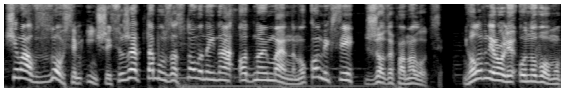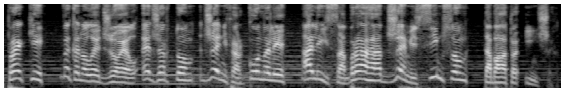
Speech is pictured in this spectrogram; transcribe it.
що мав зовсім інший сюжет та був заснований на одноіменному коміксі Джозефа Малоці. Головні ролі у новому проекті виконали Джоел Еджертон, Дженніфер Коннелі, Аліса Брага, Джемі Сімпсон та багато інших.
